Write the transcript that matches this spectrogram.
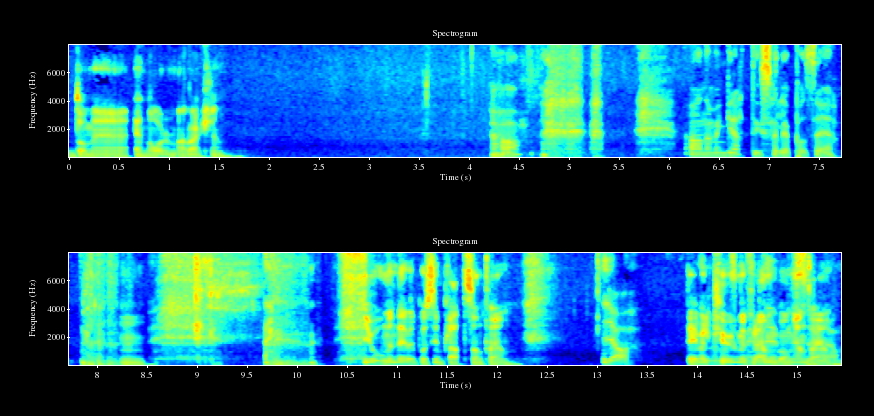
de är enorma verkligen. Ja, Ja. nej, men grattis höll jag på att säga. Mm. Jo, men det är väl på sin plats antar jag. Ja. Det är väl Men kul med framgång antar jag.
